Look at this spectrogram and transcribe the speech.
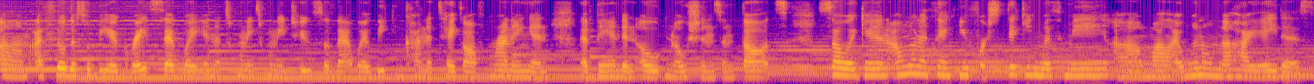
Um, I feel this would be a great segue into 2022 so that way we can kind of take off running and abandon old notions and thoughts. So, again, I want to thank you for sticking with me um, while I went on the hiatus,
